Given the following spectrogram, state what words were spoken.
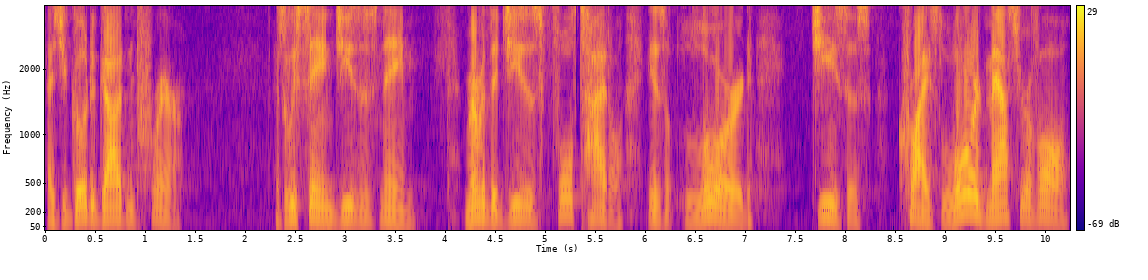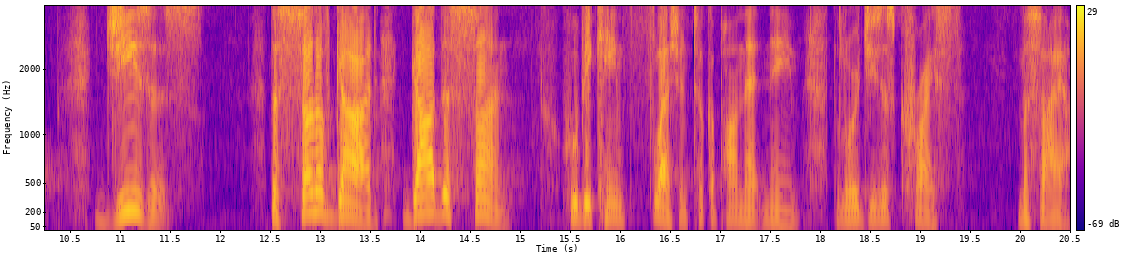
as you go to God in prayer, as we say in Jesus' name. Remember that Jesus' full title is Lord Jesus Christ, Lord, Master of all. Jesus, the Son of God, God the Son, who became flesh and took upon that name, the Lord Jesus Christ, Messiah,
